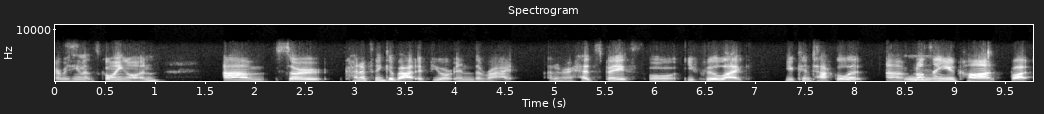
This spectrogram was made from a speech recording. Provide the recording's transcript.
everything that's going on. Um, so kind of think about if you're in the right, I don't know, headspace or you feel like you can tackle it. Um, Not saying you can't, but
